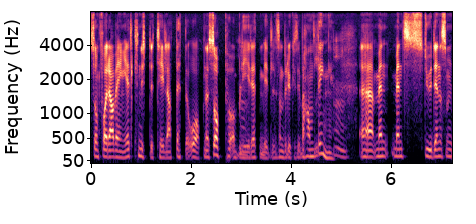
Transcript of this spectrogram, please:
som får avhengighet knyttet til at dette åpnes opp og blir et middel som brukes i behandling. Mm. Uh, men, men, studiene, som,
